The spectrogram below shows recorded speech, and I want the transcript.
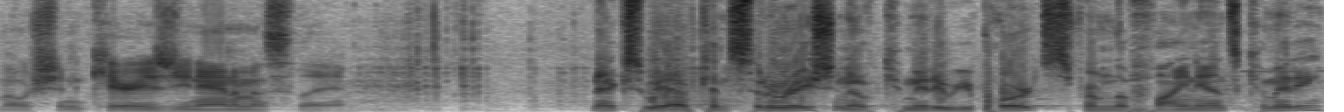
Motion carries unanimously. Next, we have consideration of committee reports from the Finance Committee.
